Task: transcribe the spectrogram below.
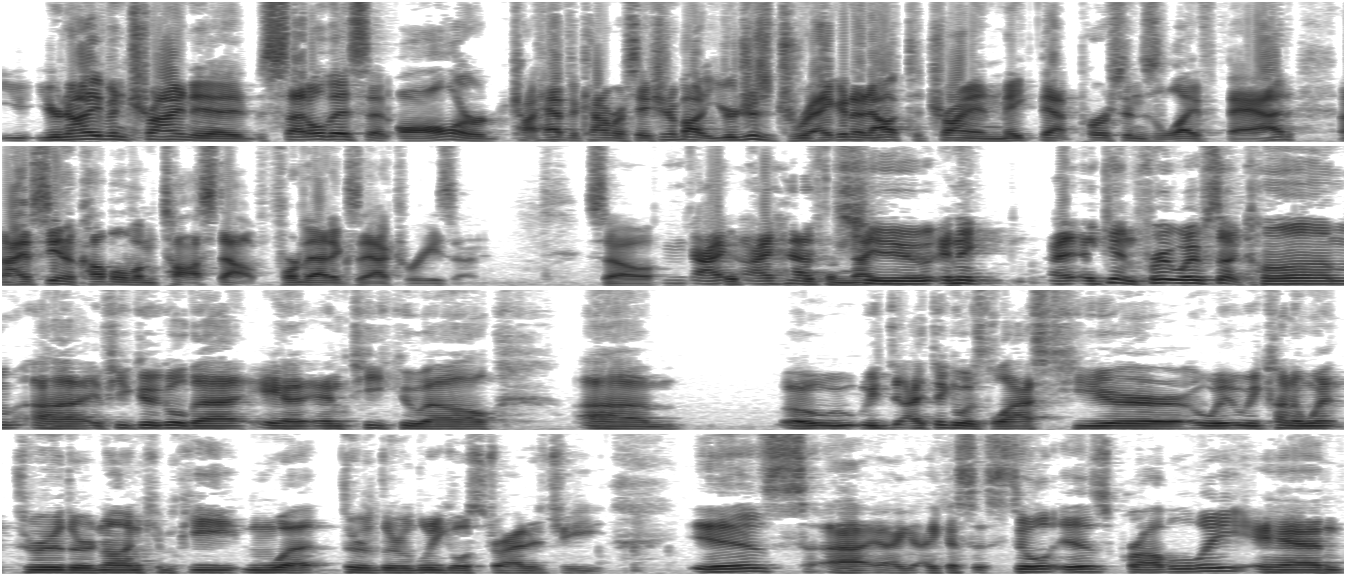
you're not even trying to settle this at all or have the conversation about it. You're just dragging it out to try and make that person's life bad." And I've seen a couple of them tossed out for that exact reason. So I, I have to, and it, again, freightwaves.com. Uh, if you Google that and, and TQL. Um, oh, we, I think it was last year, we, we kind of went through their non compete and what their, their legal strategy is. Uh, I, I, guess it still is probably, and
